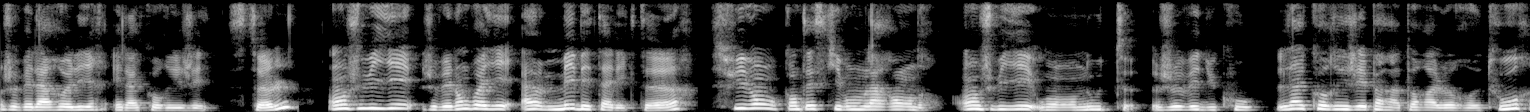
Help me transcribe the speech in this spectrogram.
je vais la relire et la corriger seule. En juillet, je vais l'envoyer à mes bêta lecteurs. Suivant quand est-ce qu'ils vont me la rendre, en juillet ou en août, je vais du coup la corriger par rapport à leur retour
